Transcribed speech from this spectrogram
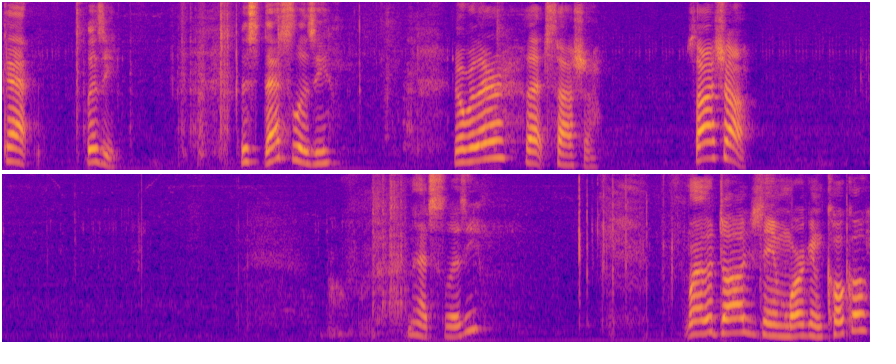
Cat Lizzie. This that's Lizzie. And over there, that's Sasha. Sasha. That's Lizzie. My other dog is named Morgan Coco.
